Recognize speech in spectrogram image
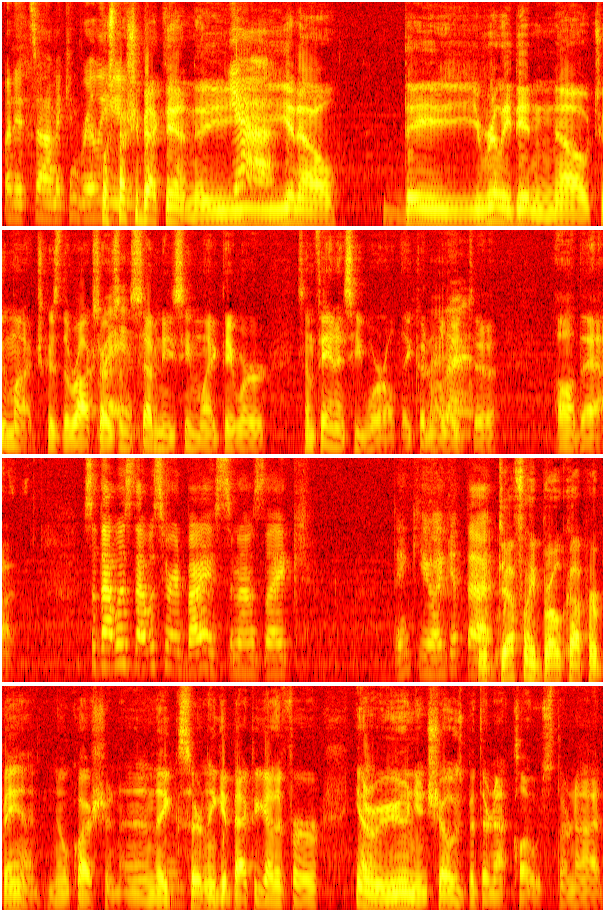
But it's um, it can really. Well, especially back then, they, Yeah. you know, they you really didn't know too much because the rock stars in the '70s seemed like they were some fantasy world. They couldn't Right. relate to all that. so that was that was her advice, and I was like, thank you. I get that it definitely broke up her band, no question. And they Mm. certainly get back together for you know reunion shows, but they're not close. They're not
